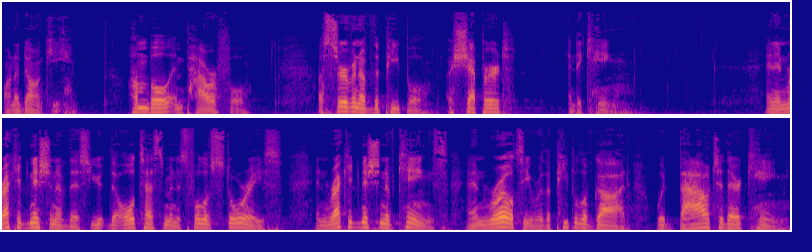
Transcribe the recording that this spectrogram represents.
on a donkey, humble and powerful, a servant of the people, a shepherd, and a king. And in recognition of this, you, the Old Testament is full of stories in recognition of kings and royalty where the people of God would bow to their king,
